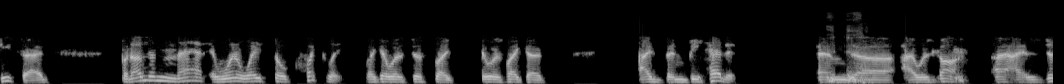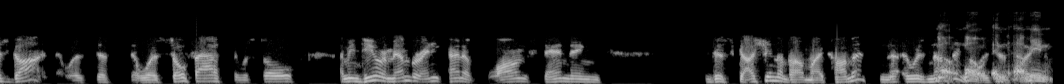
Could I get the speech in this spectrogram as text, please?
she said. But other than that, it went away so quickly. Like it was just like it was like a I'd been beheaded, and uh, I was gone. I, I was just gone. It was just it was so fast. It was so. I mean, do you remember any kind of long-standing discussion about my comments? No, it was No, nothing. No. was And just I mean,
